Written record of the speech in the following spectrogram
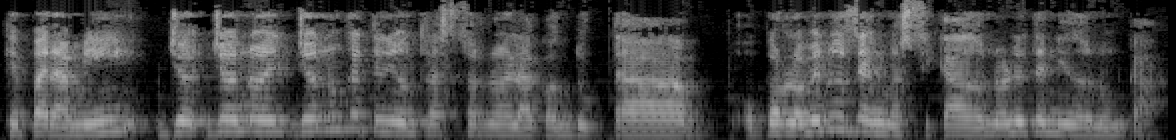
que para mí, yo, yo, no, yo nunca he tenido un trastorno de la conducta, o por lo menos diagnosticado, no lo he tenido nunca.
